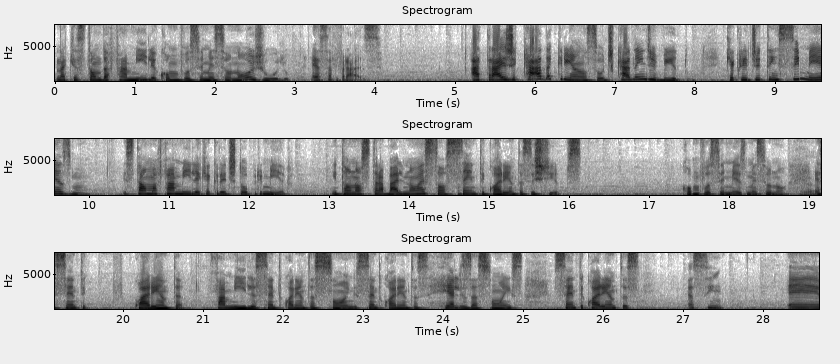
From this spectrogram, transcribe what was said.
na questão da família, como você mencionou, Júlio, essa frase. Atrás de cada criança ou de cada indivíduo que acredita em si mesmo está uma família que acreditou primeiro. Então, nosso trabalho não é só 140 assistidos, como você mesmo mencionou. É, é 140 famílias, 140 sonhos, 140 realizações, 140, assim, é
